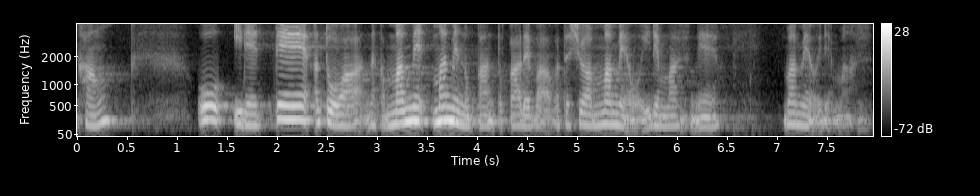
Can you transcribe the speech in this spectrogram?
缶を入れてあとはなんか豆豆の缶とかあれば私は豆を入れますね。豆を入れます。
